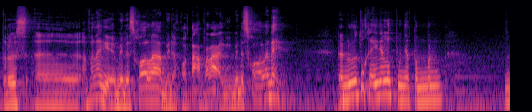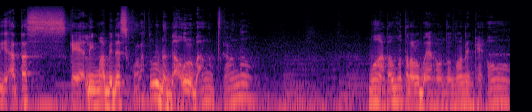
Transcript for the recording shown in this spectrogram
terus eh, apa lagi ya beda sekolah beda kota apalagi beda sekolah deh. Dan dulu tuh kayaknya lo punya temen di atas kayak lima beda sekolah tuh lu udah gaul banget sekarang tuh gue nggak tahu gue terlalu banyak sama teman-teman yang kayak oh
